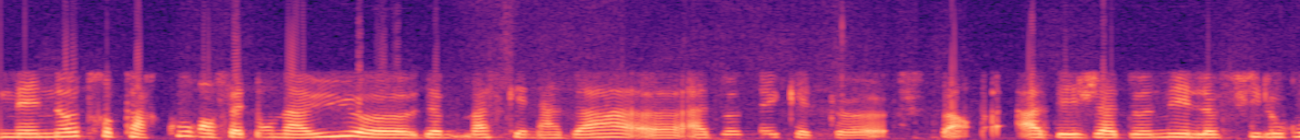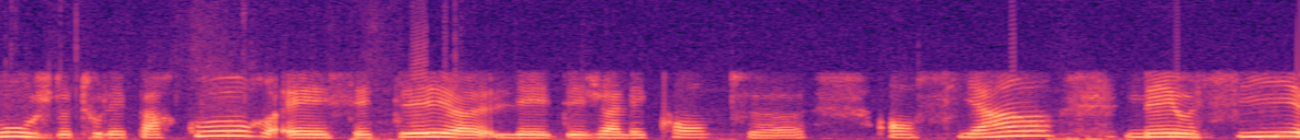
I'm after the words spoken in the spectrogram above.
Mais notre parcours, en fait, on a eu euh, de Maskenada euh, a donné quelques, ben, a déjà donné le fil rouge de tous les parcours et c'était euh, les déjà les euh, anciens, mais aussi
